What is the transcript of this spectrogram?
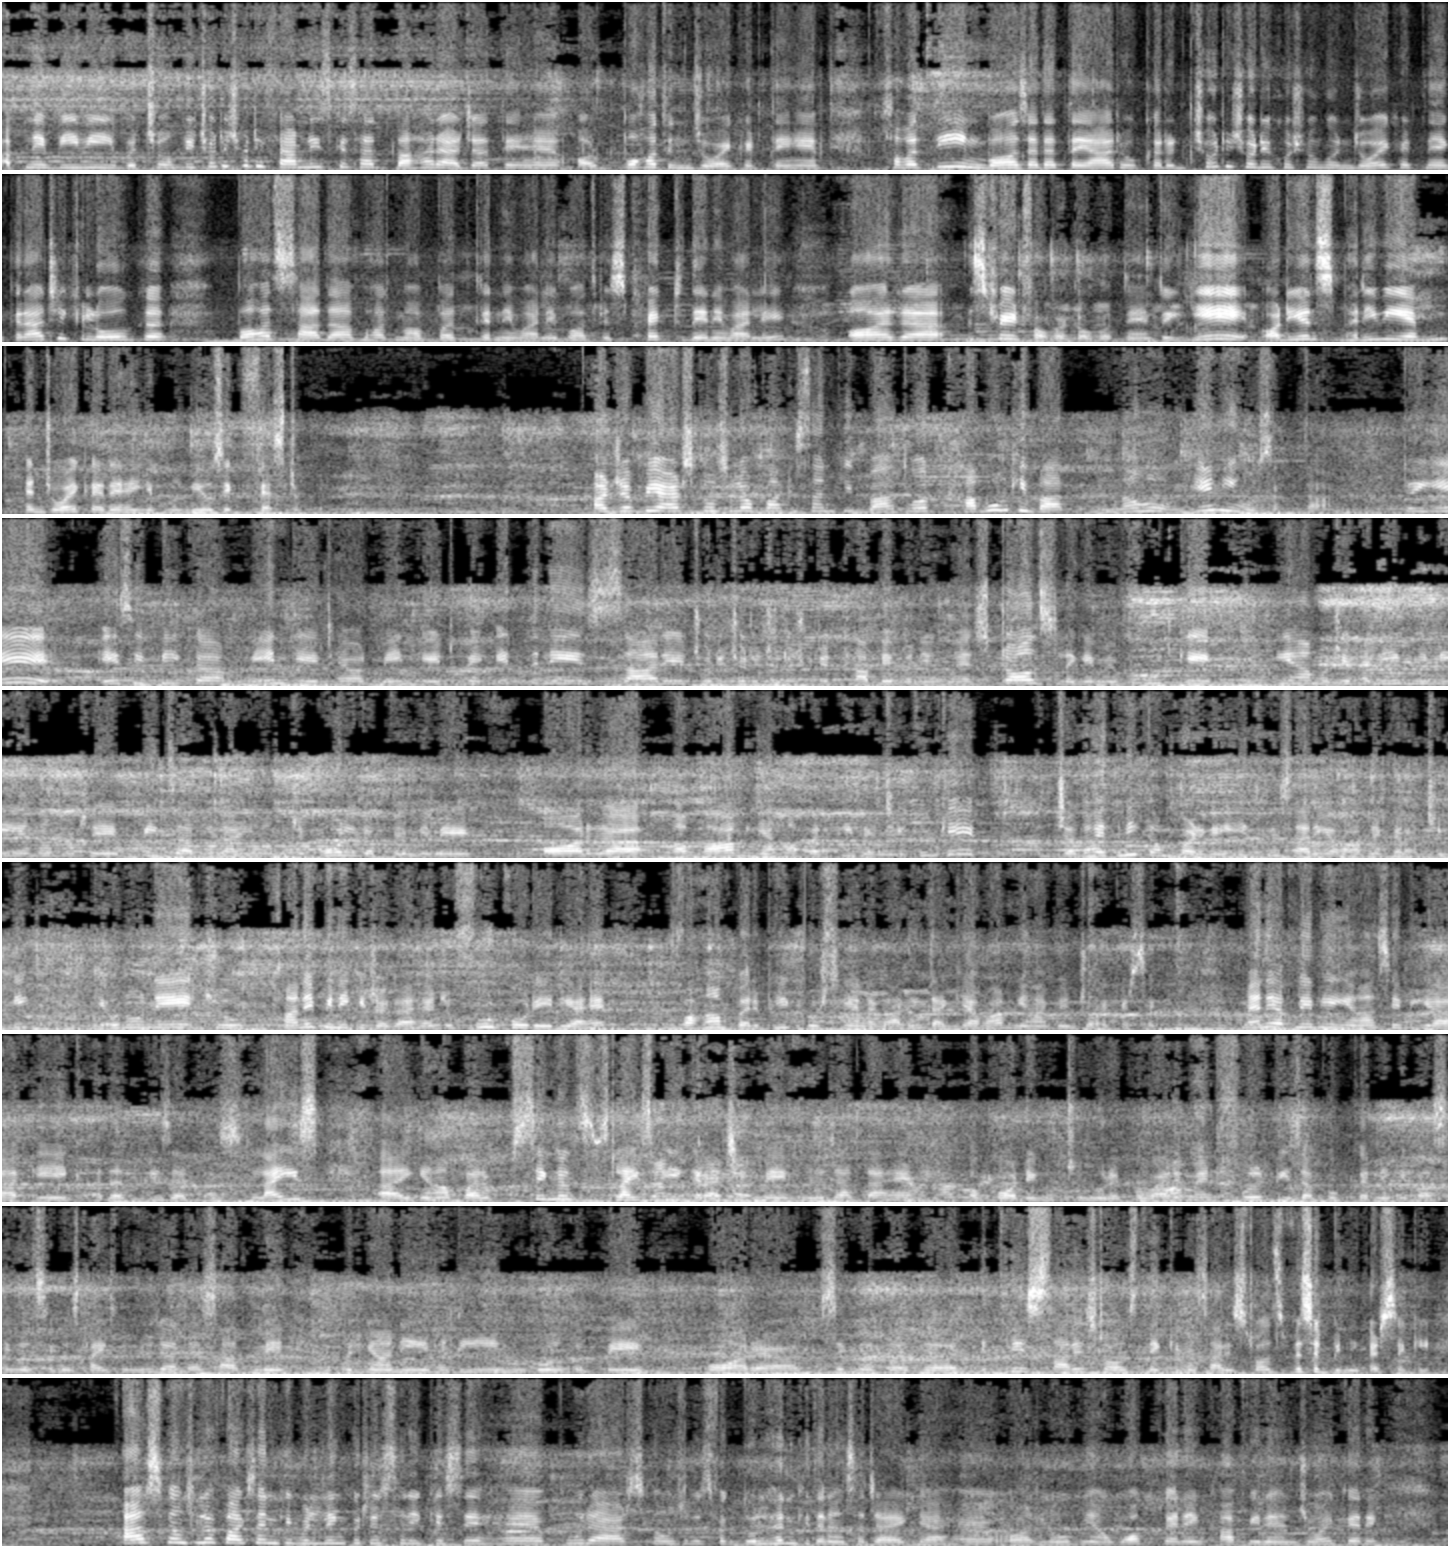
अपने बीवी बच्चों अपनी छोटी छोटी फैमिलीज़ के साथ बाहर आ जाते हैं और बहुत इन्जॉय करते हैं। ख़वातीन बहुत ज़्यादा तैयार होकर छोटी छोटी खुशियों को इन्जॉय करते हैं। कराची के लोग बहुत सादा, बहुत मोहब्बत करने वाले, बहुत रिस्पेक्ट देने वाले और स्ट्रेट फॉरवर्ड लोग होते हैं। तो ये ऑडियंस भरी हुई है। इन्जॉय कर रहे हैं ये म्यूज़िक फेस्टिवल और जब भी आर्ट्स काउंसिल ऑफ़ पाकिस्तान की बात हो और ख्वाबों की बात ना हो, ये नहीं हो सकता। तो ये एसीपी का मेन गेट है और मेन गेट पे इतने सारे छोटे छोटे छोटे छोटे ढाबे बने हुए हैं। स्टॉल्स लगे हुए फ़ूड के यहाँ मुझे हलीम मिली, यहाँ मुझे पिज़्ज़ा मिला, यहाँ मुझे गोल गप्पे मिले और आवाम यहाँ पर भी बैठी क्योंकि जगह इतनी कम पड़ गई, इतनी सारी आवाम है कराची की कि उन्होंने जो खाने पीने की जगह है, जो फ़ूड कोर्ट एरिया है वहाँ पर भी कुर्सियाँ लगा दी ताकि आवाम यहाँ भी इंजॉय कर सकें। मैंने अपने लिए यहाँ से लिया एक अदद पिज़्ज़ा का स्लाइस यहाँ पर सिंगल स्लाइस भी कराची में मिल जाता है। According to requirement full pizza cook करने के बाद सिंगल सिंगल स्लाइस में मिल जाता है। साथ में बिरयानी हलीम गोलगप्पे और जिंगर बर्गर इतने सारे स्टॉल्स थे कि मैं सारे स्टॉल्स विज़िट भी नहीं कर सकी। आर्ट्स काउंसिल ऑफ़ पाकिस्तान की बिल्डिंग कुछ इस तरीके से है। पूरा आर्ट्स काउंसिल इस वक्त दुल्हन की तरह सजाया गया है और लोग यहाँ वॉक करें खा पी रहे हैं इन्जॉय करें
